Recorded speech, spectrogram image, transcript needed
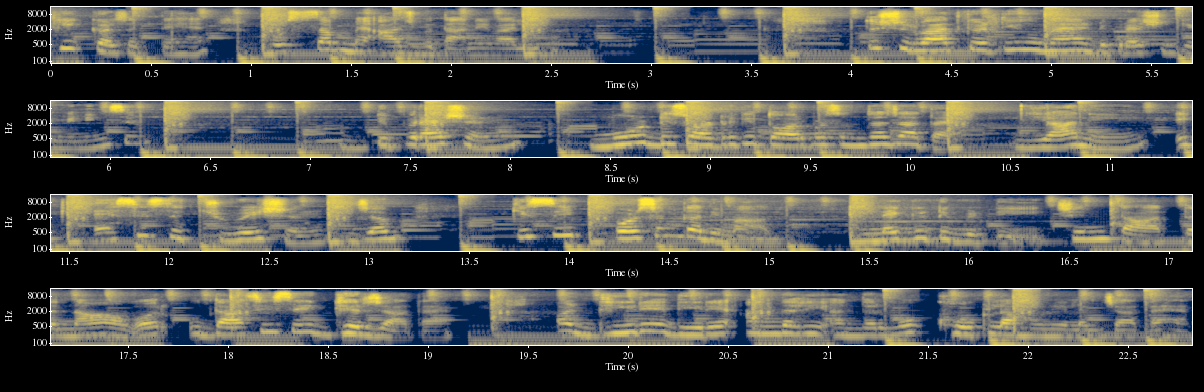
ठीक कर सकते हैं? वो सब मैं आज बताने वाली हूँ। तो शुरुआत करती हूँ मैं डिप्रेशन के मीनिंग से। डिप्रेशन मूड डिसऑर्डर के तौर पर समझा जाता है। यानी एक ऐसी सिचुएशन जब किसी पर्सन का दिमाग नेगेटिविटी चिंता, तनाव और उदासी से घिर जाता है और धीरे धीरे अंदर ही अंदर वो खोखला होने लग जाता है।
